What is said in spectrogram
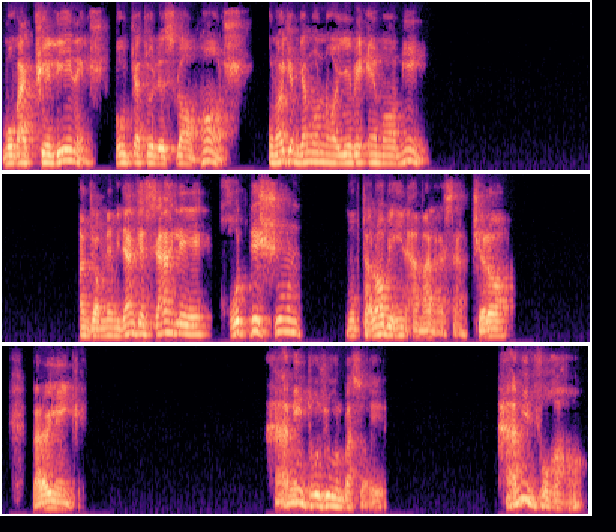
موکلینش حجت الاسلام هاش اونایی که میگن ما نایب امامی انجام نمیدن که سهل خودشون مبتلا به این عمل هستن چرا؟ برای اینکه همین توضیح المسائل همین فقها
